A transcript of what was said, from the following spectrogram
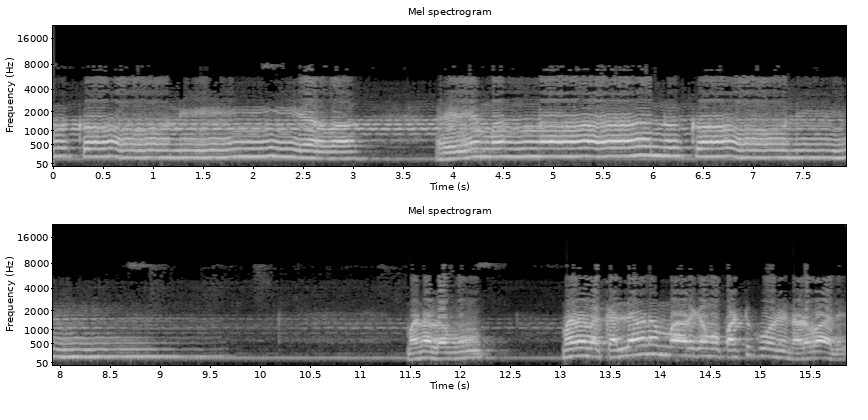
ఎవరేమన్నానుకోని ఎవరేమన్నానుకోని మనలము మనల కళ్యాణం మార్గము పట్టుకొని నడవాలి.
